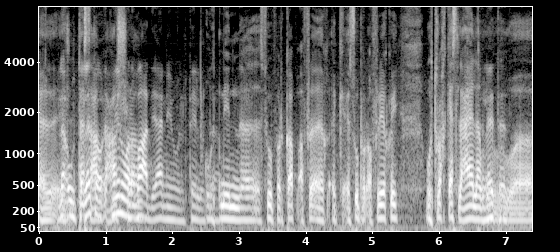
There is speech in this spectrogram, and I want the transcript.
آه، لا تسعة وثلاثه واثنين ورا. بعض يعني والتالت. ده. واثنين آه، super cup أفريقي سوبر أفريقي. وتروح كأس العالم. و...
